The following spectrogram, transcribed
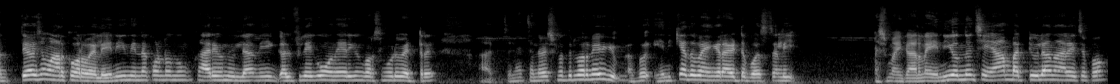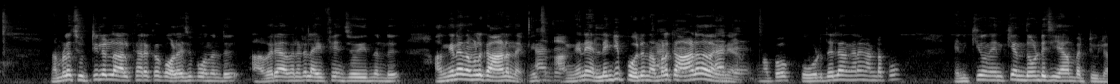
അത്യാവശ്യം മാർക്ക് കുറവല്ലേ? ഇനി നിന്നെ കൊണ്ടൊന്നും കാര്യമൊന്നുമില്ല. നീ ഗൾഫിലേക്ക് പോകുന്നതായിരിക്കും കുറച്ചും കൂടി ബെറ്റർ അച്ഛൻ അച്ഛന്റെ വിഷമത്തിൽ പറഞ്ഞായിരിക്കും അപ്പോൾ എനിക്കത് ഭയങ്കരമായിട്ട് പേഴ്സണലി വിഷമമായി കാരണം ഇനിയൊന്നും ചെയ്യാൻ പറ്റൂല എന്ന് ആലോചിച്ചപ്പോൾ നമ്മളെ ചുറ്റിലുള്ള ആൾക്കാരൊക്കെ കോളേജിൽ പോകുന്നുണ്ട്. അവർ അവരുടെ ലൈഫ് എൻജോയ് ചെയ്യുന്നുണ്ട്. അങ്ങനെ നമ്മൾ കാണുന്നത് മീൻസ് അങ്ങനെ അല്ലെങ്കിൽ പോലും നമ്മൾ കാണുന്നത് അങ്ങനെയാണ്. അപ്പോൾ കൂടുതലും അങ്ങനെ കണ്ടപ്പോൾ എനിക്ക് എനിക്ക് എന്തുകൊണ്ട് ചെയ്യാൻ പറ്റൂല?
